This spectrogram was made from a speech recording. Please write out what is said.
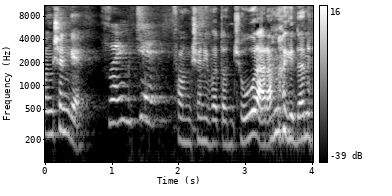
ಫಂಕ್ಷನ್ಗೆ ಫಂಕ್ಷನ್ ಇವತ್ತೊಂಚೂರು ಆರಾಮಾಗಿದ್ದಾನೆ.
